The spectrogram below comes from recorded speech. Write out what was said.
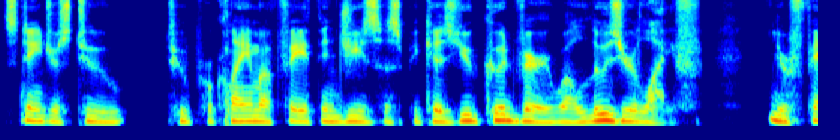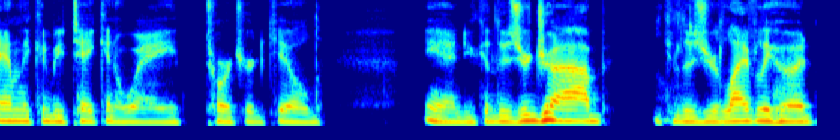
It's dangerous to to proclaim a faith in Jesus because you could very well lose your life. Your family could be taken away, tortured, killed, and you could lose your job. You could lose your livelihood.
